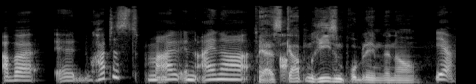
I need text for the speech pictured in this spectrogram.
Aber äh, du hattest mal in einer Ja, es gab ein Riesenproblem, genau. ja,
